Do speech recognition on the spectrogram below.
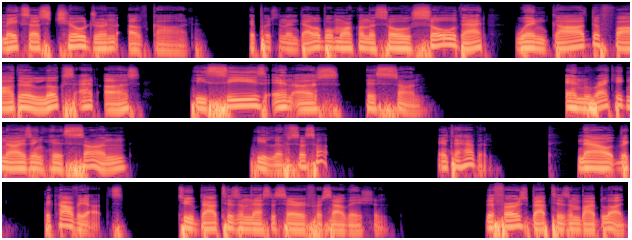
makes us children of God. It puts an indelible mark on the soul so that when God the Father looks at us, he sees in us his Son and recognizing his son, he lifts us up into heaven. Now, the, the caveats to baptism necessary for salvation. The first, baptism by blood.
